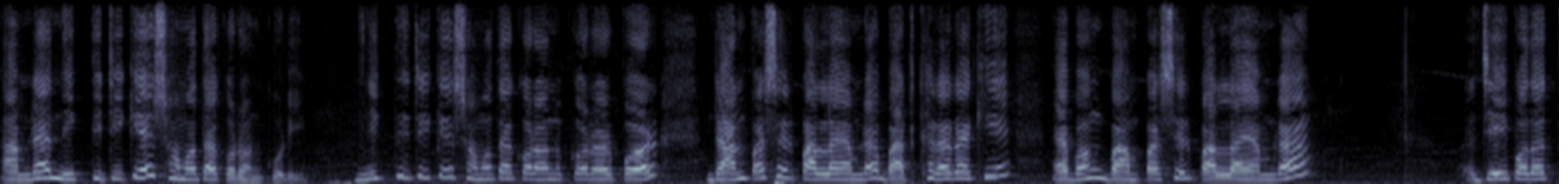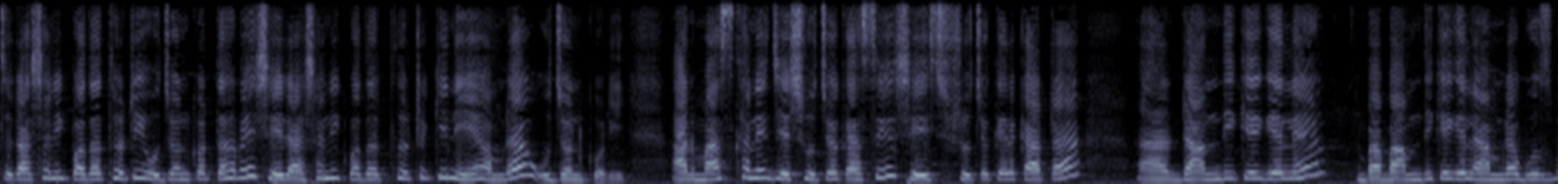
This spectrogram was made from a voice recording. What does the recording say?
আমরা নিক্তিটিকে সমতাকরণ করি নিক্তিটিকে সমতাকরণ করার পর ডান পাশের পাল্লায় আমরা বাটখারা রাখি এবং বাম পাশের পাল্লায় আমরা যেই পদার্থ, রাসায়নিক পদার্থটি ওজন করতে হবে, সেই রাসায়নিক পদার্থটিকে নিয়ে আমরা ওজন করি। আর মাঝখানে যে সূচক আছে, সেই সূচকের কাটা ডান দিকে গেলে বা বাম দিকে গেলে আমরা বুঝব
